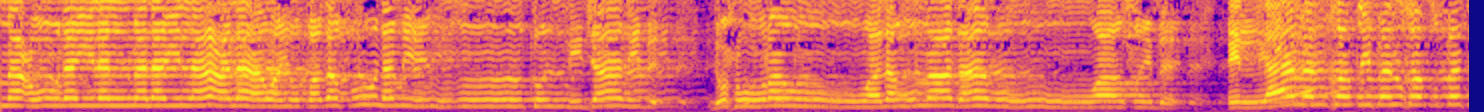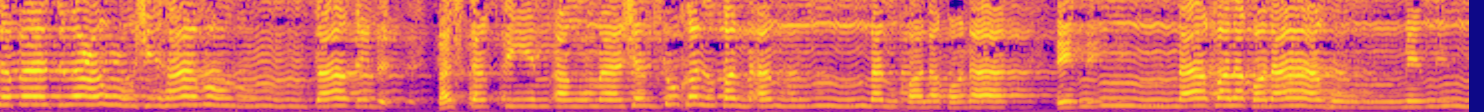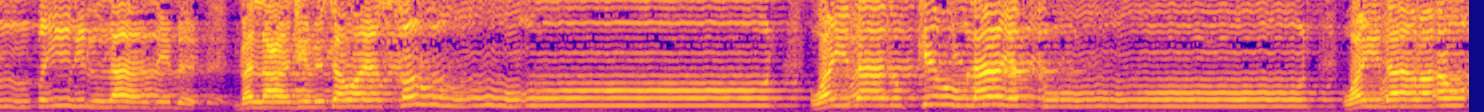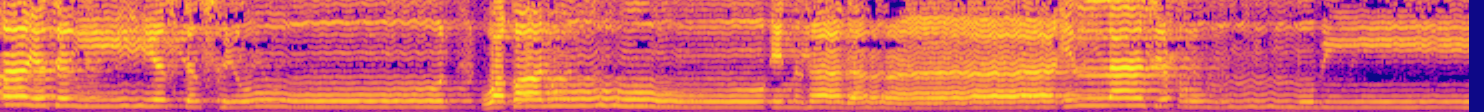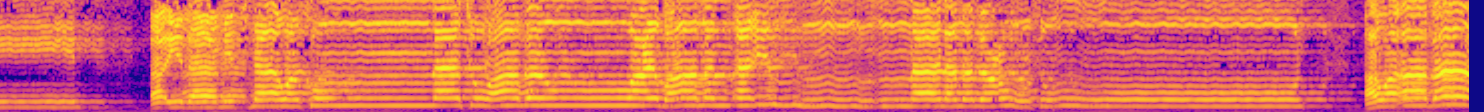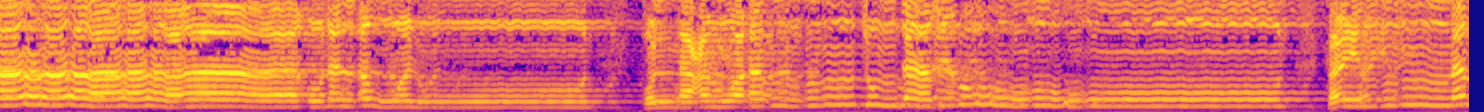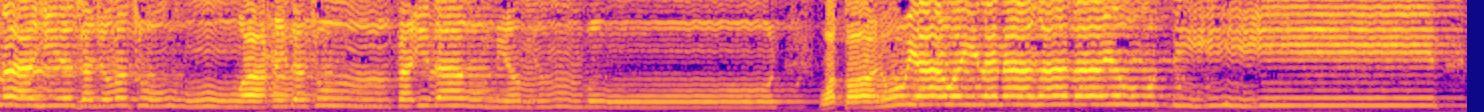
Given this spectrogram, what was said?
يسمعون إلى الملأ الأعلى ويقذفون من كل جانب دحورا ولهم عذاب واصب. إلا من خطف الخطفة فاتبعه شهاب ثاقب. فاستفتهم أهم شد خلقا أم من خلقنا. إنا خلقناهم من طين لازب بل عجبت ويسخرون. وإذا ذكروا لا يذكرون. وإذا رأوا آية يستسخرون. وقالوا إن هذا إلا سحر أإذا متنا وكنا ترابا وعظاما أئنا لمبعوثون أو آباؤنا الأولون قل نعم وأنتم داخرون فإنما هي زجرة واحدة فإذا هم ينظرون وقالوا يا ويلنا هذا يوم الدين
